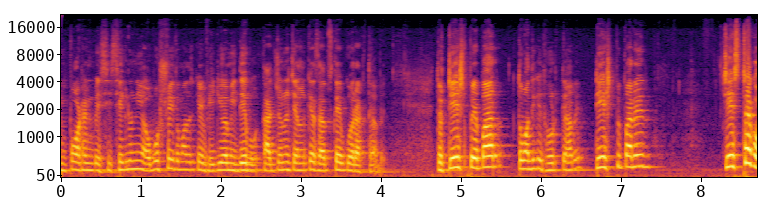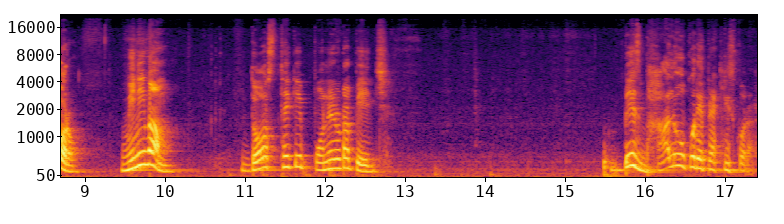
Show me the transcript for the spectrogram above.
ইম্পর্ট্যান্ট বেশি সেগুলো নিয়ে অবশ্যই তোমাদেরকে ভিডিও আমি দেবো, তার জন্য চ্যানেলকে সাবস্ক্রাইব করে রাখতে হবে। তো টেস্ট পেপার তোমাদেরকে ধরতে হবে টেস্ট পেপারের চেষ্টা করো মিনিমাম দশ থেকে পনেরোটা পেজ বেশ ভালো করে প্র্যাকটিস করার।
